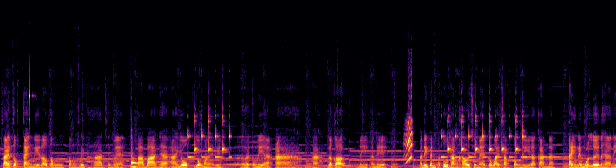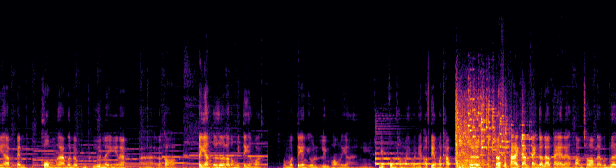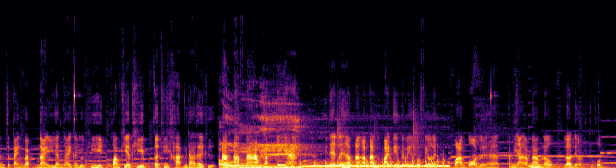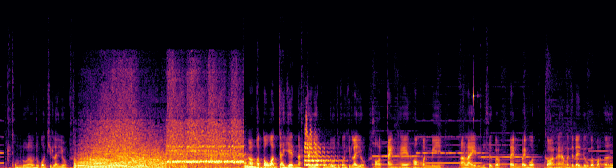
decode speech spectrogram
สายตกแต่งนี้เราต้องต้องไม่พลาดใช่ไหมฝาบ้านใช่ไหมอะโยกโยกมาไหนดิ เออาไว้ตรงนี้อะอ่าอะแล้วก็นี่อันนี้ อันนี้เป็นประตูทางเข้าใช่ไหมก็ไว้ซักตรงนี้แล้วกันนะ แต่งได้หมดเลยนะฮะนี่ครับเป็นพรมฮะเหมือนแบบพื้นๆอะไรอย่างเงี้ยนะอ่าแล้วก็เตียงเออ เราต้องมีเตียงว่ะผมว่าเตียงอยู่ริมห้องนี่อย่างงี้มีพรมทำไมวะเนี่ยเอาเตียงมาทับเออแล้วสไตล์การแต่งก็แล้วแต่นะความชอบนะเพื่อนๆจะแต่งแบบไหนยังไงก็อยู่ที่ความครีเอทีฟแต่ที่ขาดไม่ได้เลยคืออ่างอาบน้ำครับนี่ฮะ ที่เด็ดเลยครับอ่างอาบน้ำอยู่ปลายเตียงได้ไหมโคตรเฟี้ยวเลยวางก่อนเลยฮะ ถ้ามีอ่างอาบน้ำแล้ว แล้วเดี๋ยวทุกคนผมรู้แล้วทุกคนคิดอะไรอยู่เอาเอาโต๊ะก่อนใจเย็นนะใจเย็นผมรู้ทุกคนคิดอะไรอยู่ ขอแต่งให้ห้องมันมีอะไรรู้สึกแบบเต็มไปหมดก่อนนะฮะมันจะได้ดูแบบว่า เออ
